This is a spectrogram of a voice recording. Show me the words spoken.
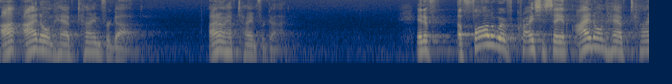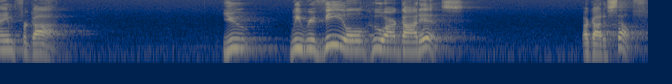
I, I don't have time for God. I don't have time for God. And if a follower of Christ is saying, I don't have time for God, you, we reveal who our God is. Our God is self.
